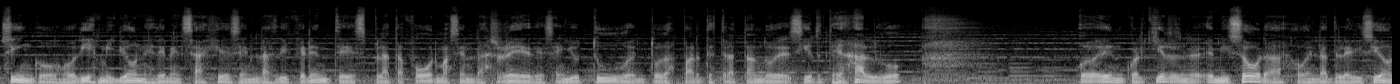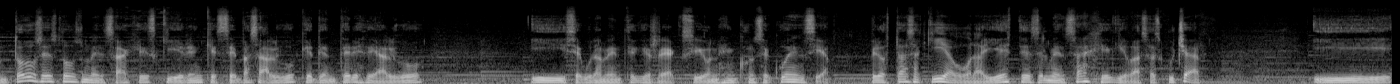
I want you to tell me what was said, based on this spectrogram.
cinco o diez millones de mensajes en las diferentes plataformas, en las redes, en YouTube, en todas partes, tratando de decirte algo o en cualquier emisora o en la televisión, todos estos mensajes quieren que sepas algo, que te enteres de algo y seguramente que reacciones en consecuencia. Pero estás aquí ahora y este es el mensaje que vas a escuchar. Y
